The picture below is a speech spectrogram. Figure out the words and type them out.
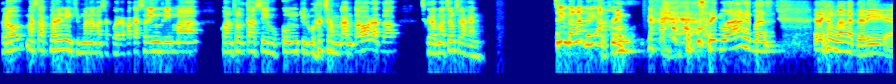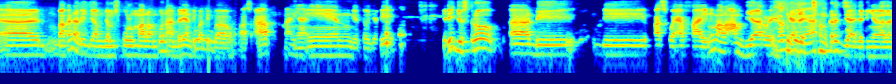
Kalau Mas Akbar ini gimana Mas Akbar? Apakah sering terima konsultasi hukum di luar jam kantor atau segala macam silahkan. Sering banget dari aku. Sering, sering banget Mas. Sering banget dari uh, bahkan dari jam-jam 10 malam pun ada yang tiba-tiba WhatsApp nanyain gitu. Jadi jadi justru uh, di di pas WFH ini malah ambiar ya, oh, gitu ya? jam kerja jadinya malah.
